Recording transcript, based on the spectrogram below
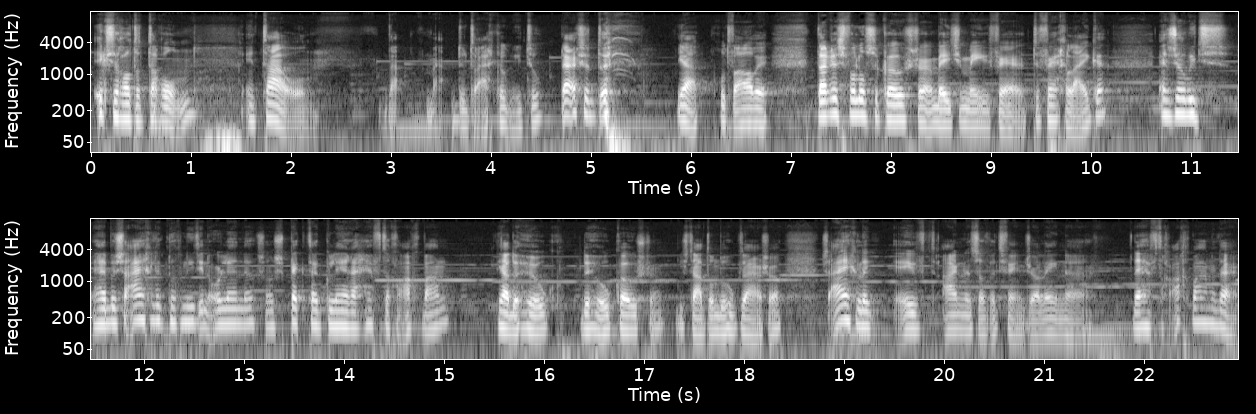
Ik zeg altijd Taron. In Taron. Nou, maar doet er eigenlijk ook niet toe. Daar is het... ja, goed verhaal weer. Daar is Velocicoaster een beetje mee te vergelijken. En zoiets hebben ze eigenlijk nog niet in Orlando. Zo'n spectaculaire, heftige achtbaan. Ja, de Hulk. De Hulk Coaster. Die staat om de hoek daar zo. Dus eigenlijk heeft Islands of Adventure alleen... Uh, de heftige achtbanen daar.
